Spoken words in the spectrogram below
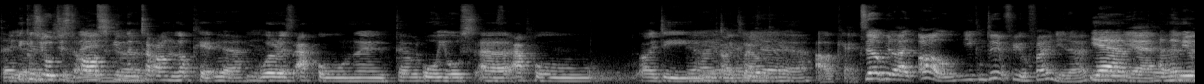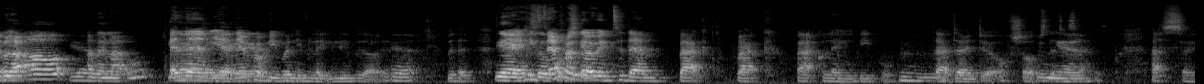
they Because you're just asking know. them to unlock it. yeah, Yeah. Whereas Apple will know, they would. or your uh, Apple ID, Yeah, yeah, iCloud. yeah. yeah. Okay. So they'll be like, oh, you can do it through your phone, you know? Yeah. Yeah. And then you'll be like, oh, Yeah. and then like, oh. And then, yeah, they probably wouldn't even let you leave without it. Yeah. With it. Yeah, Yeah, 'cause he's definitely going to them back, back, back lane people Mhm. that don't do it off shops. They're Yeah. Hackers. That's so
